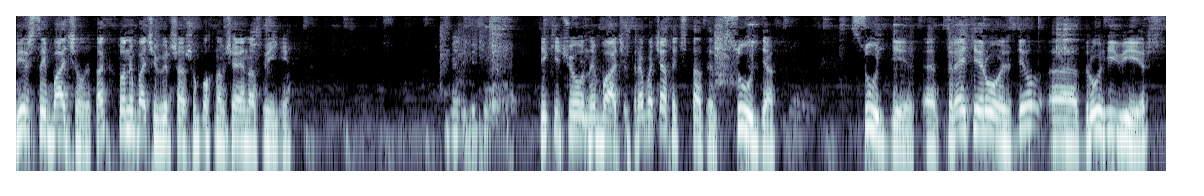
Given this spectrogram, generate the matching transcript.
Вірш цей бачили, так? Хто не бачив вірша, що Бог навчає нас війні? Тільки чого не бачив. Треба чати читати. В суддях. Судді, е, третій розділ, е, другий вірш.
